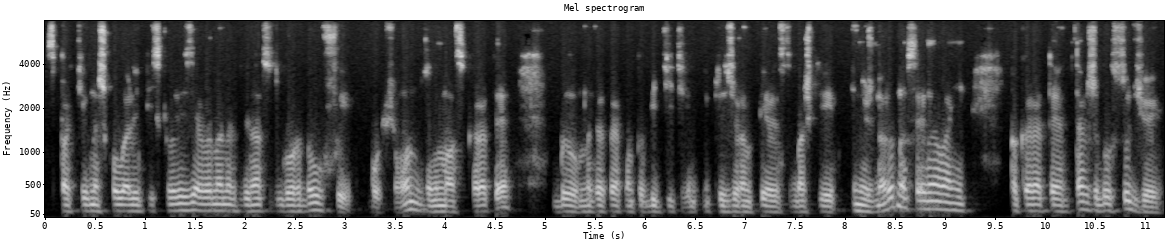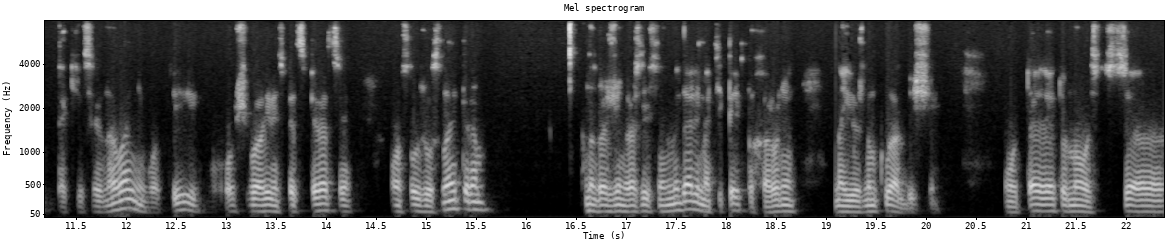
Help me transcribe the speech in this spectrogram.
спортивной школы Олимпийского резерва номер 12 города Уфы. В общем, он занимался карате, был многократным победителем и призером первенства Башкирии и международных соревнований по карате. Также был судьей таких соревнований. Вот, и, в общем, во время спецоперации он служил снайпером, награжден различными медалями, а теперь похоронен на Южном кладбище. Вот э, эту новость э,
